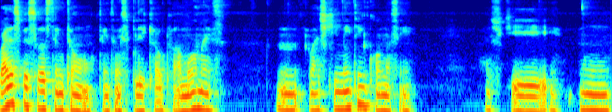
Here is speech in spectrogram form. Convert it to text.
várias pessoas tentam, tentam explicar o que é o amor, mas hum, eu acho que nem tem como, assim. Acho que um,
